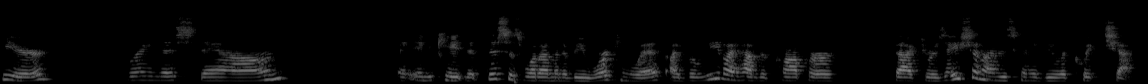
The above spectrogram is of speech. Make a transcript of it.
here, bring this down, and indicate that this is what I'm going to be working with. I believe I have the proper factorization. I'm just going to do a quick check.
